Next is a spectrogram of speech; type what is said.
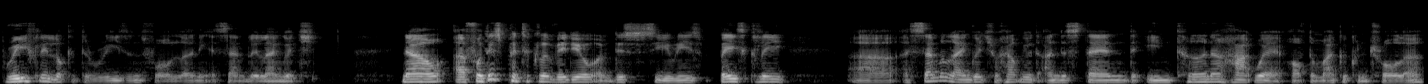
briefly look at the reasons for learning assembly language. Now, uh, for this particular video on this series, basically, uh, assembly language will help you to understand the internal hardware of the microcontroller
